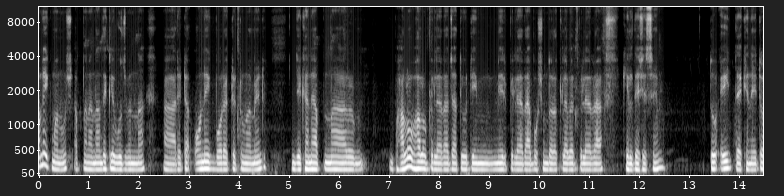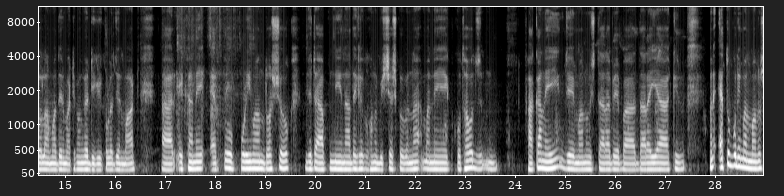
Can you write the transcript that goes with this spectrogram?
অনেক মানুষ। আপনারা না দেখলে বুঝবেন না। আর এটা অনেক বড় একটা টুর্নামেন্ট, যেখানে আপনার ভালো ভালো প্লেয়াররা জাতীয় টিমের প্লেয়াররা বসুন্ধরা ক্লাবের প্লেয়াররা খেলতে এসেছে। তো এই দেখেন, এটা হলো আমাদের মাটিভাঙ্গা ডিগ্রি কলেজের মাঠ। আর এখানে এত পরিমাণ দর্শক, যেটা আপনি না দেখলে কখনো বিশ্বাস করবেন না। মানে কোথাও ফাঁকা নেই যে মানুষ দাঁড়াবে বা দাঁড়াইয়া কি মানে এত পরিমাণ মানুষ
